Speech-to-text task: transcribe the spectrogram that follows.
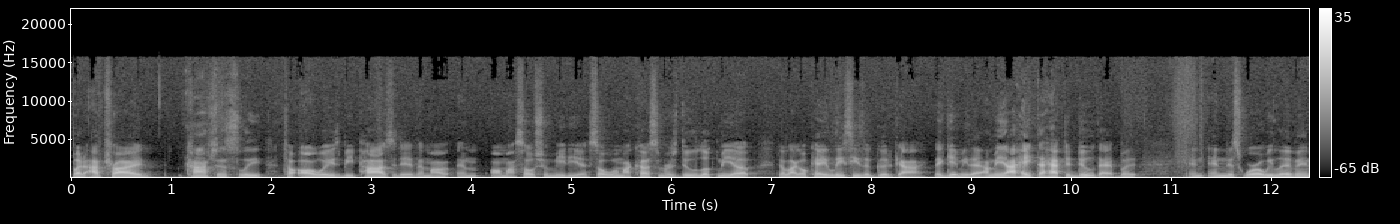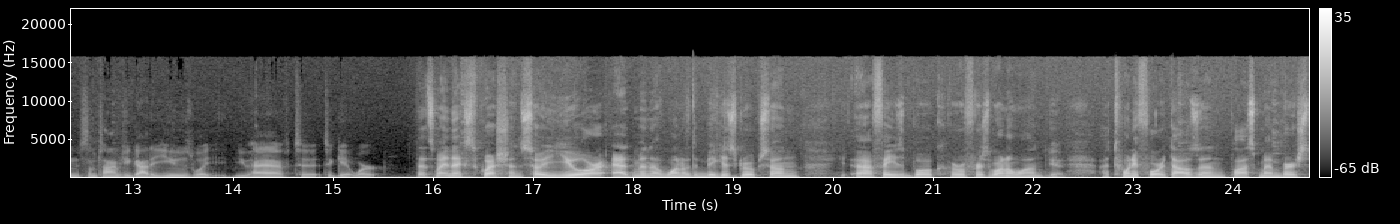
But i've tried consciously to always be positive in my in, on my social media. So when my customers do look me up they're like okay at least he's a good guy. They give me that. I mean i hate to have to do that but in, in this world we live in sometimes you got to use what you have to, to get work that's my next question. So you are admin of one of the biggest groups on uh, Facebook, Roofers 101. Yeah. Uh, 24,000 plus members,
